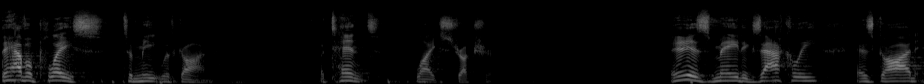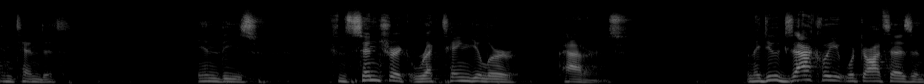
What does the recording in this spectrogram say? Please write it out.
They have a place to meet with God, a tent like structure. It is made exactly as God intended in these concentric rectangular patterns. And they do exactly what God says. And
